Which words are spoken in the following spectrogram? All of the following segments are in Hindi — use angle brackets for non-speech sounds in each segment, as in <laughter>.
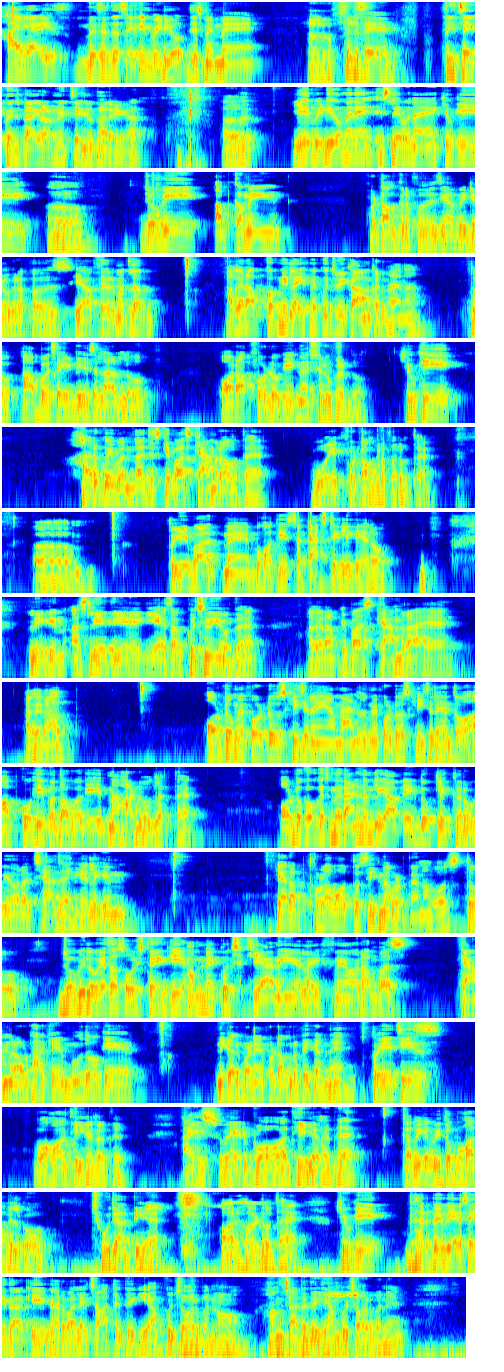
Hi guys this is the second video जिसमें मैं फिर से पीछे कुछ बैकग्राउंड में चेंज होता रहेगा। ये वीडियो मैंने इसलिए बनाया है क्योंकि जो भी अपकमिंग फोटोग्राफर्स या वीडियोग्राफर्स या फिर मतलब अगर आपको अपनी लाइफ में कुछ भी काम करना है ना तो आप बस एक डीएसएलआर लो और आप फ़ोटो खींचना शुरू कर दो। क्योंकि हर कोई बंदा जिसके पास कैमरा होता है, वो एक फोटोग्राफर होता है। तो ये बात मैं बहुत ही सकास्टिकली कह रहा हूँ। <laughs> लेकिन असलियत ये है कि ऐसा कुछ नहीं होता है। अगर आपके पास कैमरा है, अगर आप ऑटो में फ़ोटोज़ खींच रहे हैं या मैनुअल में फ़ोटोज़ खींच रहे हैं तो आपको ही पता होगा कि कितना हार्डवर्क लगता है। ऑटो फोकस में रैंडमली आप एक दो क्लिक करोगे और अच्छे आ जाएँगे, लेकिन यार अब थोड़ा बहुत तो सीखना पड़ता है ना बॉस तो जो भी लोग ऐसा सोचते हैं कि हमने कुछ किया नहीं है लाइफ में और हम बस कैमरा उठा के, मुँह धो के निकल पड़े फोटोग्राफी करने। तो ये चीज़ बहुत ही गलत है। आई स्वेयर बहुत ही गलत है। कभी कभी तो बहुत दिल को छू जाती है और हर्ट होता है। क्योंकि घर पे भी ऐसा ही था कि घर वाले चाहते थे कि आप कुछ और बनो हम चाहते थे कि हम कुछ और बने।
